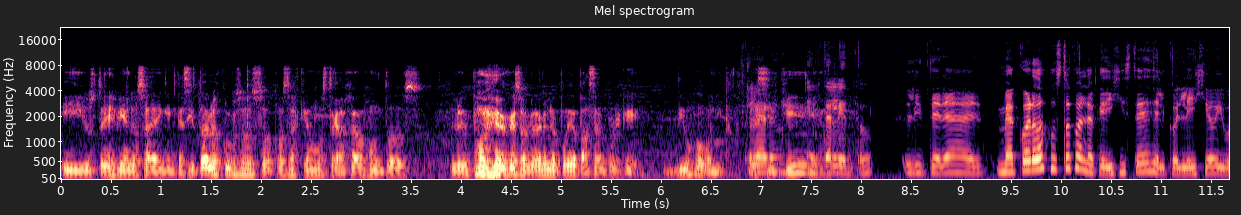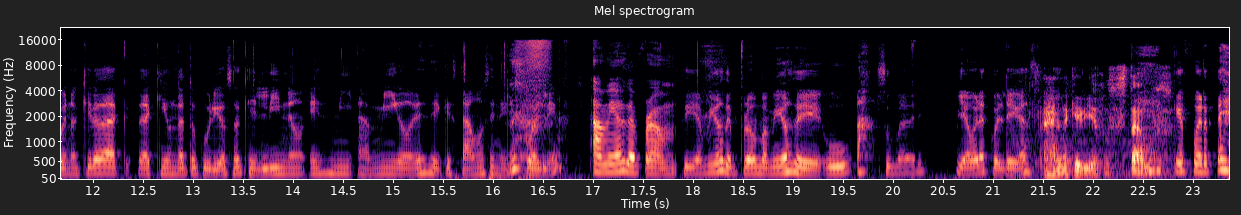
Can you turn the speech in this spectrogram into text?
Y ustedes bien lo saben que en casi todos los cursos o cosas que hemos trabajado juntos lo he podido resolver, lo he podido pasar porque dibujo bonito. Claro, Así que... el talento. Literal. Me acuerdo justo con lo que dijiste desde el colegio y bueno, quiero dar aquí un dato curioso, que Lino es mi amigo desde que estábamos en el cole. Amigos de prom. Sí, amigos de prom, amigos de U, ah, su madre. Y ahora colegas. ¡Hala, qué viejos estamos! Qué fuerte.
